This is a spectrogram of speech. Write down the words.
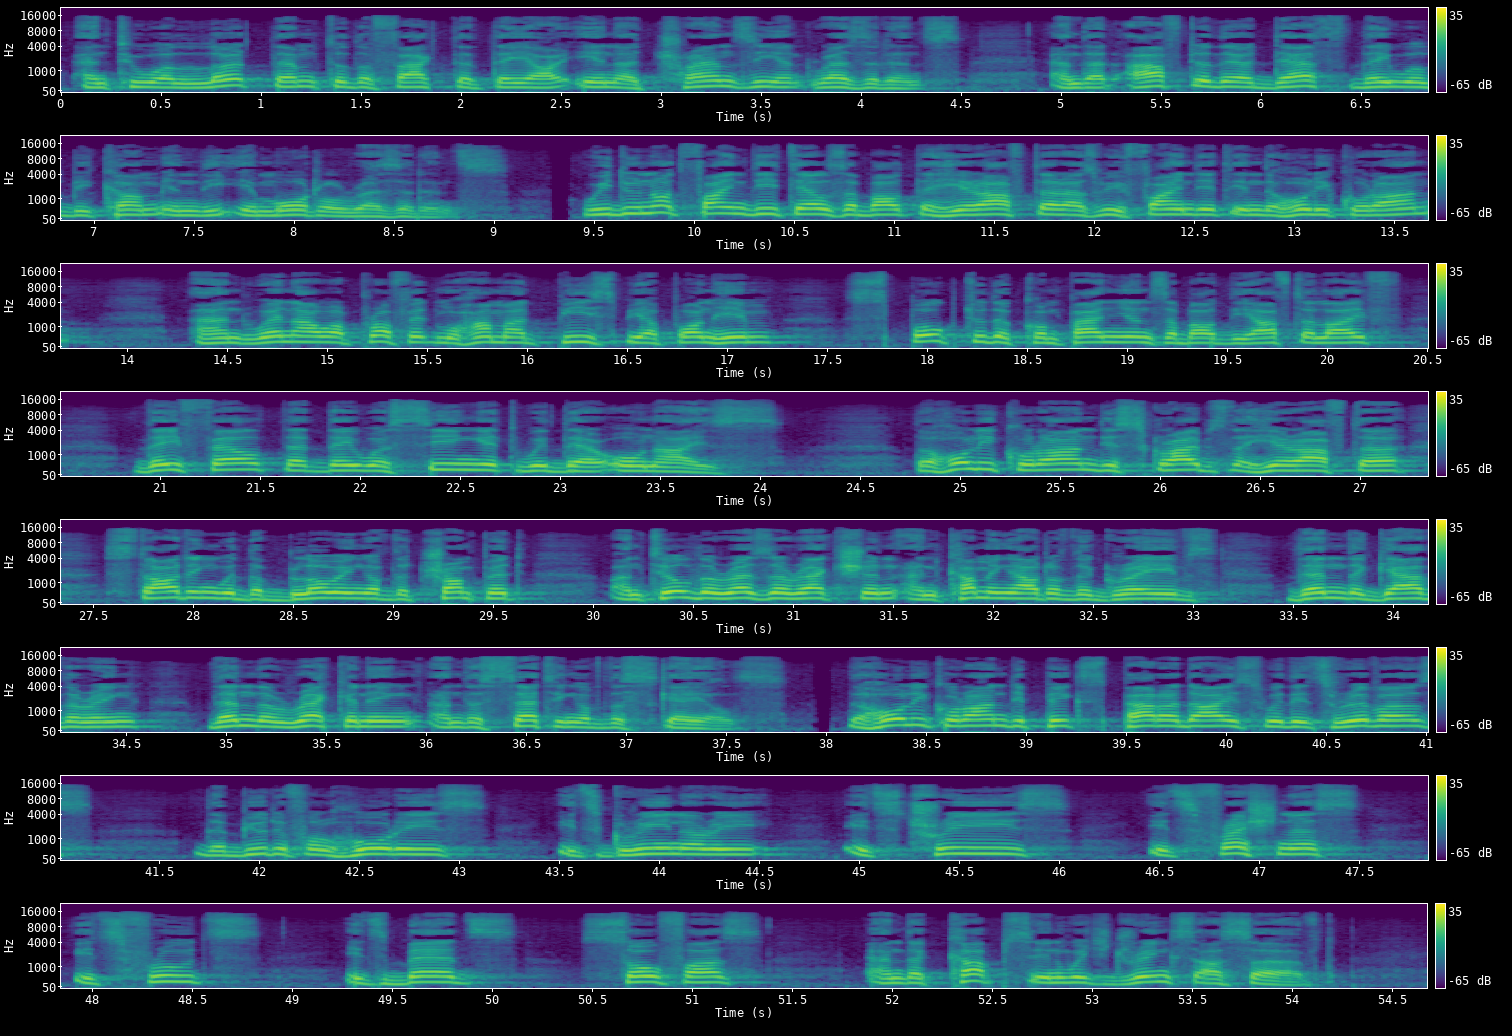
and to alert them to the fact that they are in a transient residence and that after their death they will become in the immortal residence. We do not find details about the hereafter as we find it in the Holy Quran. And when our Prophet Muhammad, peace be upon him, spoke to the companions about the afterlife, they felt that they were seeing it with their own eyes. The Holy Quran describes the hereafter, starting with the blowing of the trumpet until the resurrection and coming out of the graves, then the gathering, then the reckoning and the setting of the scales. The Holy Quran depicts paradise with its rivers, the beautiful huris, its greenery, its trees, its freshness, its fruits, its beds, sofas, and the cups in which drinks are served.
